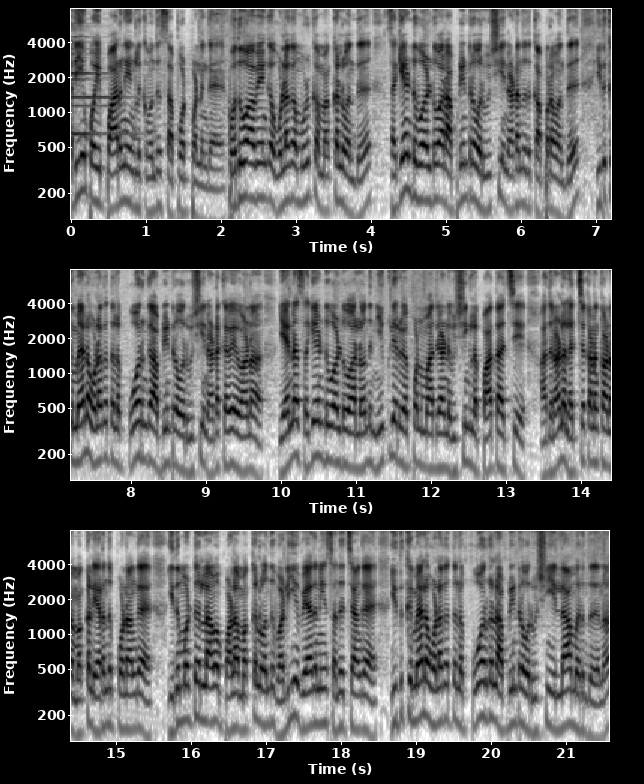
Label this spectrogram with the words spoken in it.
அதையும் போய் பாருங்கள் எங்களுக்கு வந்து சப்போர்ட் பண்ணுங்கள் பொதுவாகவே எங்க உலகம் முழுக்க மக்கள் வந்து செகண்ட் வேர்ல்டு வார் அப்படின்ற ஒரு விஷயம் நடந்ததுக்கப்புறம் வந்து இதுக்கு மேலே உலகத்தில் போருங்க அப்படின்ற ஒரு விஷயம் நடக்கவே வேணாம். ஏன்னா செகண்ட் வேர்ல்டு வாரில் வந்து நியூக்ளியர் வெப்பன் மாதிரியான விஷயங்களை பார்த்தாச்சு. அதனால் லட்சக்கணக்கான மக்கள் இறந்து போனாங்க. இது மட்டும் இல்லாமல் பல மக்கள் வந்து வழியும் வேதனையும் சந்திச்சாங்க. இதுக்கு மேலே உலகத்தில் போர்கள் அப்படின்ற ஒரு விஷயம் இல்லாமல் இருந்ததுன்னா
